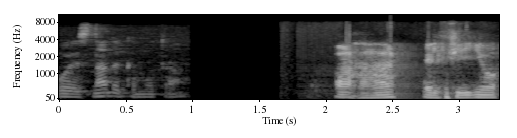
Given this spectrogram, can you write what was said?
Пояс надо кому-то? Ага, Эльфинio.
